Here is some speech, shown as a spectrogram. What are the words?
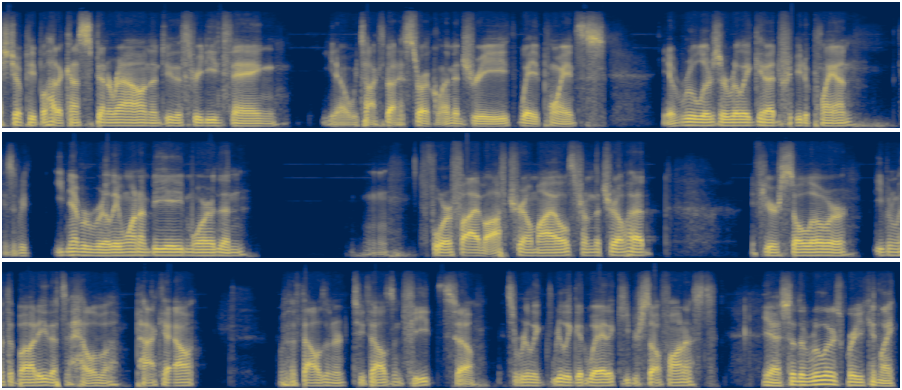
I show people how to kind of spin around and do the 3D thing. You know, we talked about historical imagery, waypoints. You know, rulers are really good for you to plan because we you never really want to be more than mm, four or five off trail miles from the trailhead. If you're solo or even with a buddy, that's a hell of a pack out with a thousand or two thousand feet. So it's a really, really good way to keep yourself honest. Yeah. So the rulers where you can like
